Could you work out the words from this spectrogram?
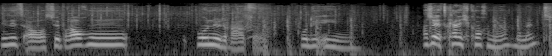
Wie sieht's aus? Wir brauchen Kohlenhydrate. Protein. Achso, jetzt kann ich kochen, ne? Moment.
